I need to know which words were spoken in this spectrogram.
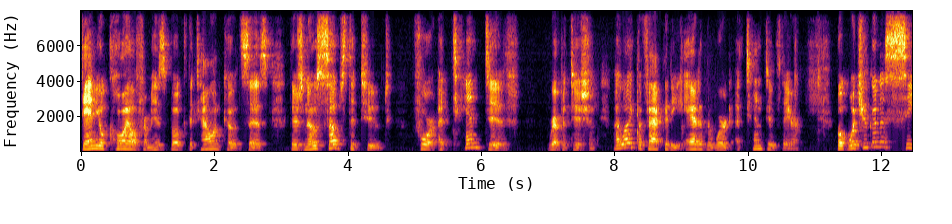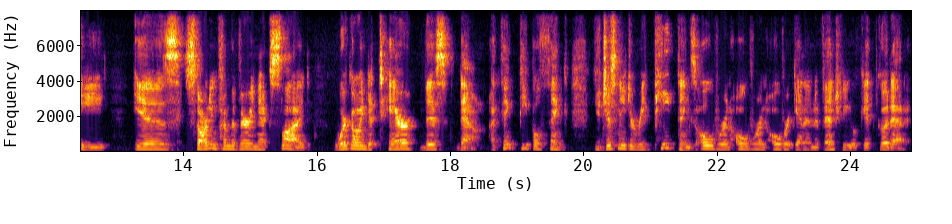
Daniel Coyle from his book, The Talent Code, says there's no substitute for attentive repetition. I like the fact that he added the word attentive there. But what you're going to see is starting from the very next slide, we're going to tear this down. I think people think you just need to repeat things over and over and over again, and eventually you'll get good at it.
